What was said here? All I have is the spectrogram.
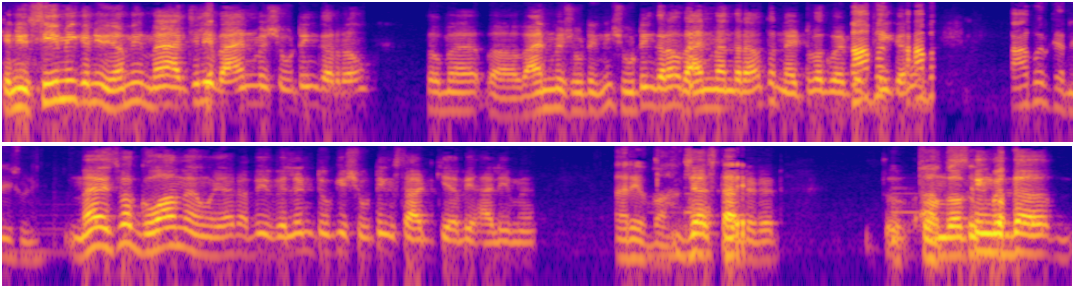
can you see me can you hear me मैं एक्चुअली वैन में शूटिंग कर रहा हूँ। तो मैं वैन में शूटिंग नहीं शूटिंग कर रहा हूँ वैन में अंदर आया तो नेटवर्क वेटवर्क ठीक है कहाँ पर करने सुने मैं इस वक्त गोवा में हूँ यार। अभी विलन टू की शूटिंग स्टार्ट की अभी हाल ही में। अरे वाह। जस्ट स्टार्टेड इट तो I am working with the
